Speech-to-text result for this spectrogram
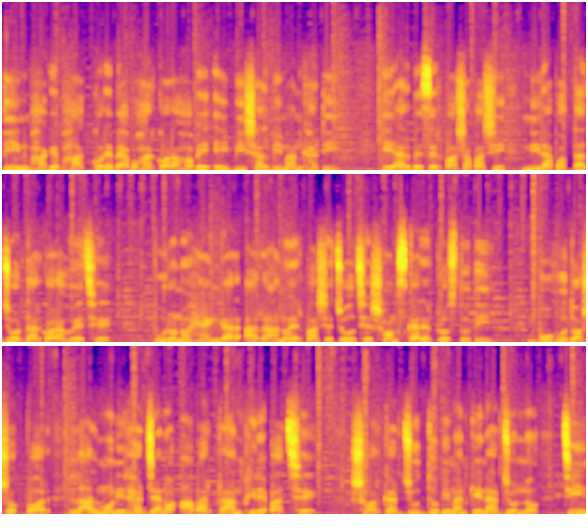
তিন ভাগে ভাগ করে ব্যবহার করা হবে এই বিশাল বিমান ঘাঁটি। এয়ারবেসের পাশাপাশি নিরাপত্তা জোরদার করা হয়েছে। পুরনো হ্যাঙ্গার আর রানওয়ের পাশে চলছে সংস্কারের প্রস্তুতি। বহু দশক পর লালমনিরহাট যেন আবার প্রাণ ফিরে পাচ্ছে। সরকার যুদ্ধবিমান কেনার জন্য চীন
